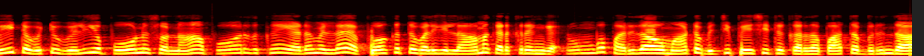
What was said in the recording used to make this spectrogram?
வீட்டை விட்டு வெளியே போன்னு சொன்னா போறதுக்கும் இடம் இல்லை போக்கத்து வழி இல்லாமல் கிடக்குறீங்க. ரொம்ப பரிதாபமாட்ட வச்சு பேசிட்டு இருக்கிறத பார்த்த பிருந்தா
